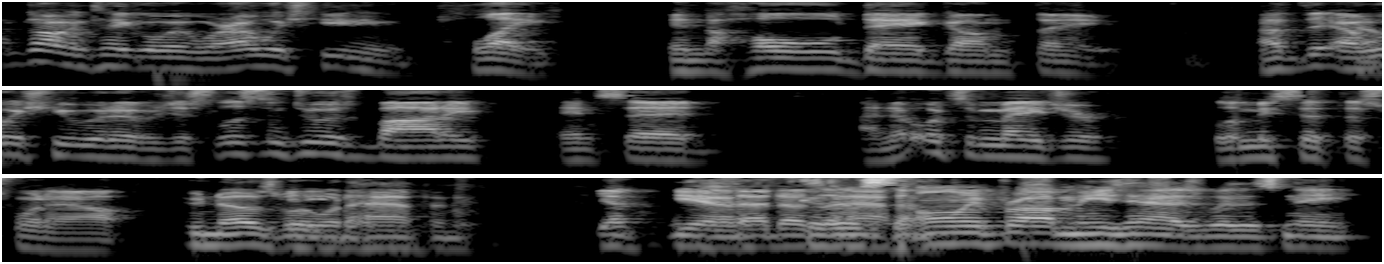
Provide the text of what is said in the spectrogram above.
I'm talking take away where I wish he didn't even play in the whole daggum thing. I, th- I wish he would have just listened to his body and said, I know it's a major. Let me sit this one out. Who knows what would did. happen? Yep. Yeah, That doesn't that's the only problem he has with his knee.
